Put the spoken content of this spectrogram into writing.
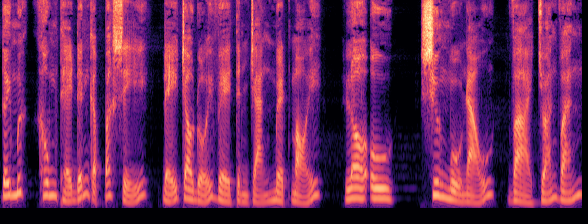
tới mức không thể đến gặp bác sĩ để trao đổi về tình trạng mệt mỏi, lo âu, sương mù não và choáng váng.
